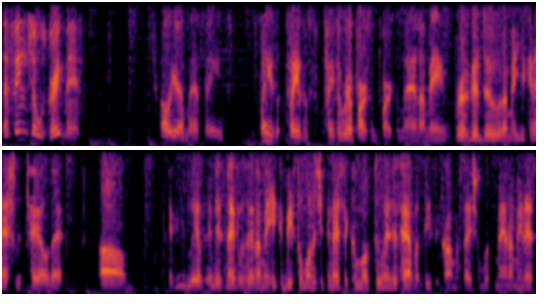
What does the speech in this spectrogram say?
That Fiend show was great, man. oh yeah, man. Fiends, Fiends, Fiends, Fiends a real person, person, man. I mean, real good dude. I mean, you can actually tell that um, if you lived in this neighborhood, I mean, he could be someone that you can actually come up to and just have a decent conversation with, man. I mean, that's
